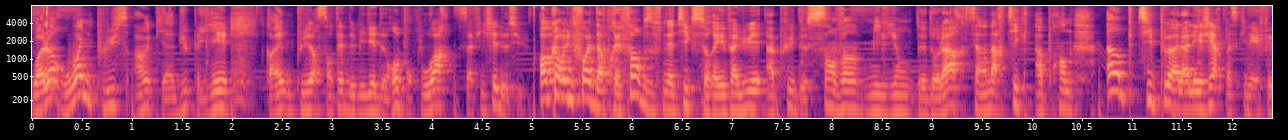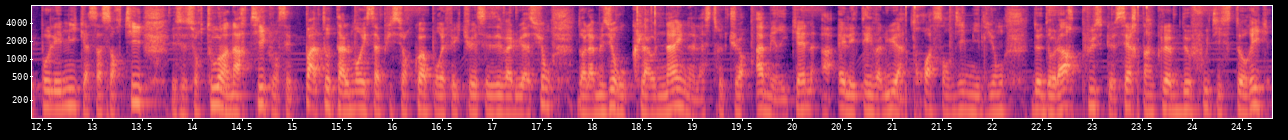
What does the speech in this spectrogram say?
ou alors OnePlus, hein, qui a dû payer quand même plusieurs centaines de milliers d'euros pour pouvoir s'afficher dessus. Encore une fois, d'après Forbes, Fnatic serait évalué à plus de 120 millions de dollars. C'est un article à prendre un petit peu à la légère parce qu'il avait fait polémique à sa sortie et c'est surtout un article, on ne sait pas totalement il s'appuie sur quoi pour effectuer ses évaluations dans la mesure où Cloud9, la structure américaine, a elle été évaluée à 310 millions de dollars, plus que certains clubs de foot historiques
